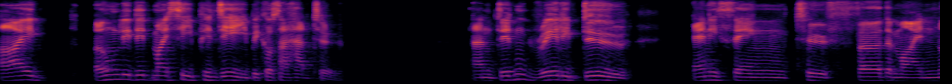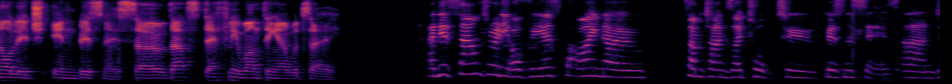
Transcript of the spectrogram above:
I only did my CPD because I had to and didn't really do anything to further my knowledge in business. So that's definitely one thing I would say. And it sounds really obvious, but I know sometimes I talk to businesses and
